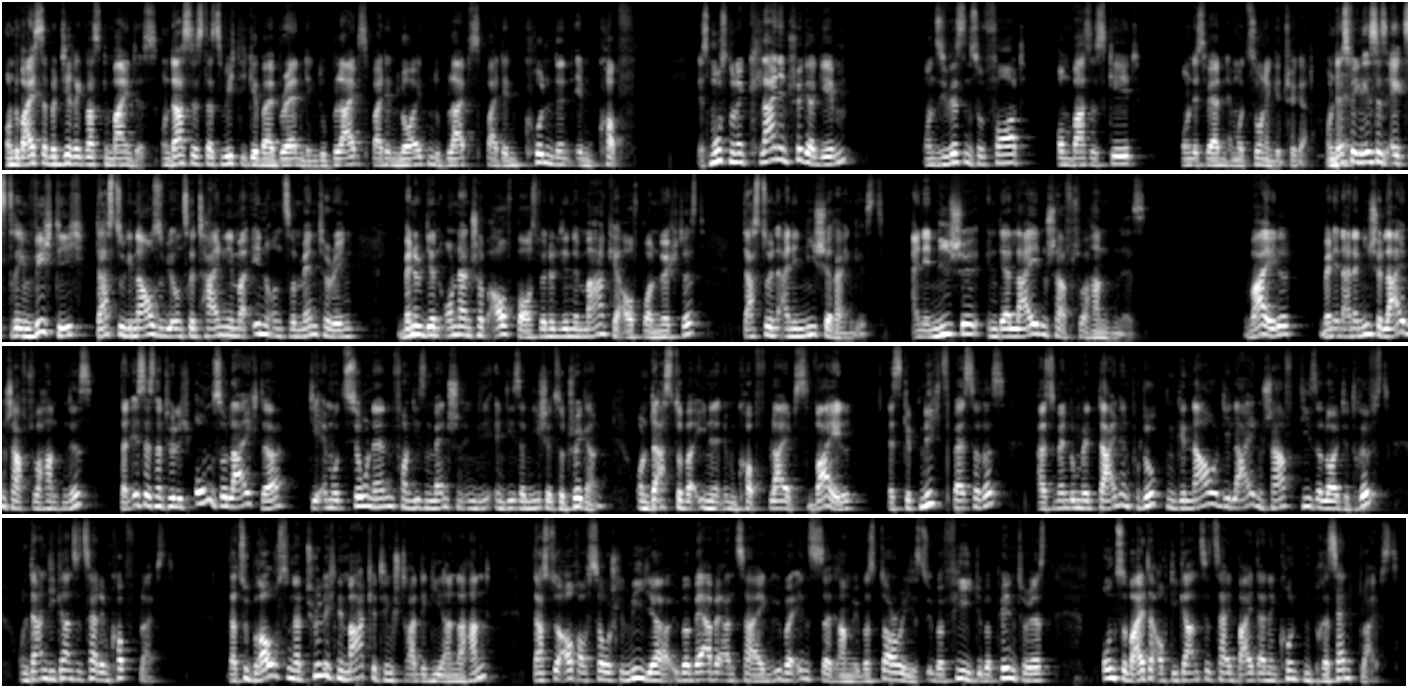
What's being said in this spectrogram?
Und du weißt aber direkt, was gemeint ist. Und das ist das Wichtige bei Branding. Du bleibst bei den Leuten, du bleibst bei den Kunden im Kopf. Es muss nur einen kleinen Trigger geben und sie wissen sofort, um was es geht und es werden Emotionen getriggert. Und deswegen ist es extrem wichtig, dass du genauso wie unsere Teilnehmer in unserem Mentoring, wenn du dir einen Online-Shop aufbaust, wenn du dir eine Marke aufbauen möchtest, dass du in eine Nische reingehst. Eine Nische, in der Leidenschaft vorhanden ist. Weil, wenn in einer Nische Leidenschaft vorhanden ist, dann ist es natürlich umso leichter, die Emotionen von diesen Menschen in, in, dieser Nische zu triggern und dass du bei ihnen im Kopf bleibst, weil es gibt nichts Besseres, als wenn du mit deinen Produkten genau die Leidenschaft dieser Leute triffst und dann die ganze Zeit im Kopf bleibst. Dazu brauchst du natürlich eine Marketingstrategie an der Hand, dass du auch auf Social Media, über Werbeanzeigen, über Instagram, über Stories, über Feed, über Pinterest und so weiter auch die ganze Zeit bei deinen Kunden präsent bleibst.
